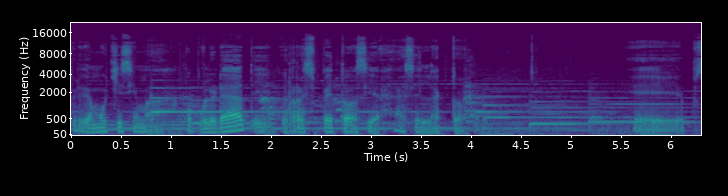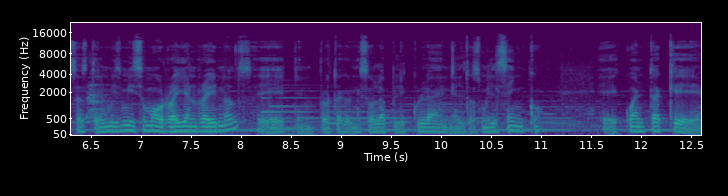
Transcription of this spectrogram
perdió muchísima popularidad y respeto hacia, hacia el actor. pues hasta el mismísimo Ryan Reynolds, quien protagonizó la película en el 2005, cuenta que,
